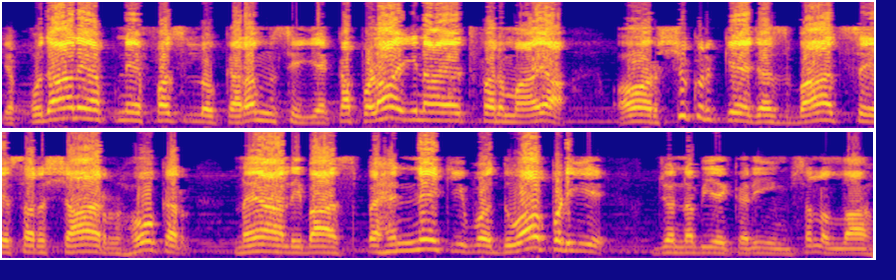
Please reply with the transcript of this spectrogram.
کہ خدا نے اپنے فضل و کرم سے یہ کپڑا عنایت فرمایا اور شکر کے جذبات سے سرشار ہو کر نیا لباس پہننے کی وہ دعا پڑھیے جو نبی کریم صلی اللہ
